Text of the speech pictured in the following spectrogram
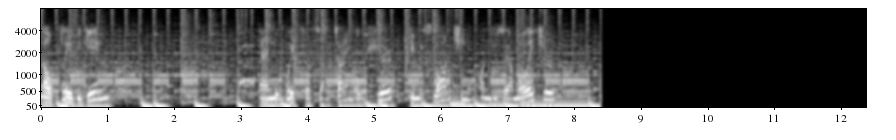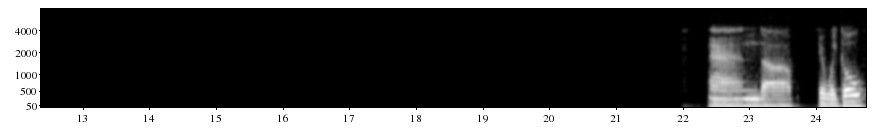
Now play the game and wait for some time over here. Game is launching on Yuzu emulator and uh, here we go.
